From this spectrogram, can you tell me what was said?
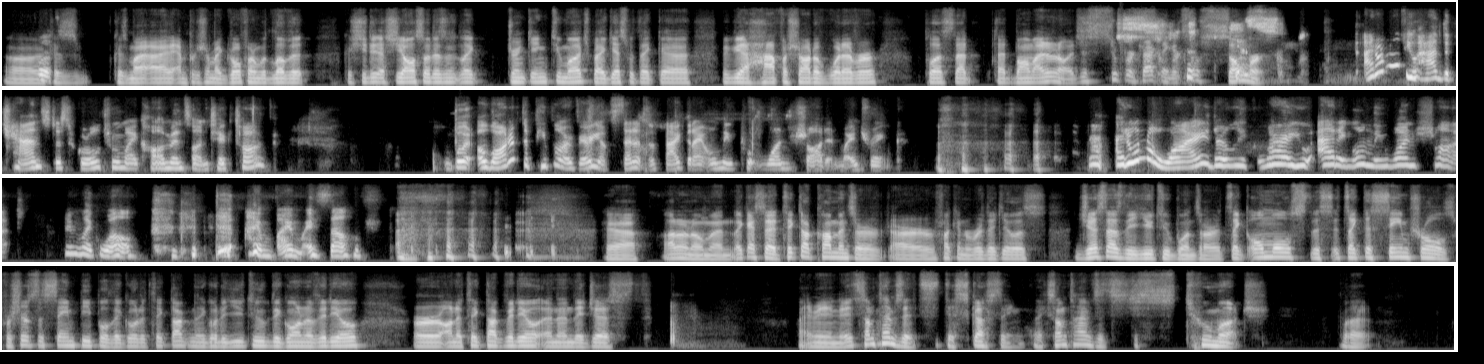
Because uh, because my I, I'm pretty sure my girlfriend would love it because she did. She also doesn't like drinking too much, but I guess with like uh maybe a half a shot of whatever plus that that bomb. I don't know. It's just super attracting. It's so summer. Yes. I don't know if you had the chance to scroll through my comments on TikTok, but a lot of the people are very upset at the fact that I only put one shot in my drink. I don't know why. They're like, why are you adding only one shot? I'm like, well, I'm by myself. yeah, I don't know, man. Like I said, TikTok comments are are fucking ridiculous, just as the YouTube ones are. It's like almost this. It's like the same trolls. For sure, it's the same people. They go to TikTok and they go to YouTube. They go on a video or on a TikTok video, and then they just I mean, it's sometimes it's disgusting. Like sometimes it's just too much. But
